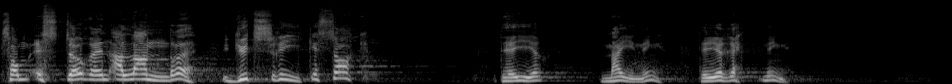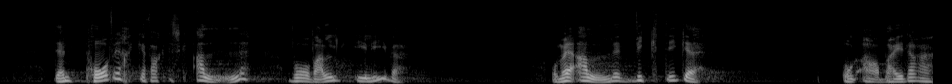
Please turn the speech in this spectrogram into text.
som er større enn alle andre. Guds rike sak. Det gir mening. Det gir retning. Den påvirker faktisk alle våre valg i livet. Og vi er alle viktige og arbeidere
